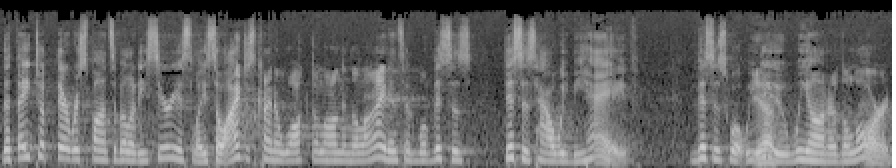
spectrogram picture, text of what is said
that they took their responsibility seriously. So i just kind of walked along in the line and said well this is this is how we behave. This is what we yeah. do. We honor the lord.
